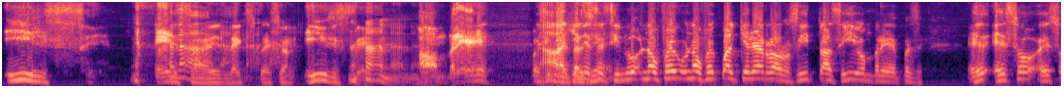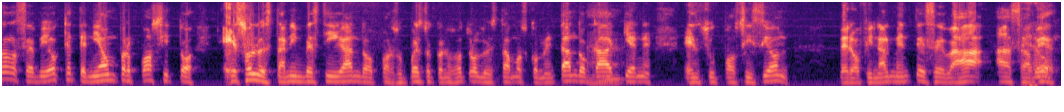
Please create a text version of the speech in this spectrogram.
irse. Esa es la expresión, irse. hombre, pues imagínese, si no, no, fue, no fue cualquier errorcito así, hombre, pues e, eso, eso se vio que tenía un propósito, eso lo están investigando, por supuesto que nosotros lo estamos comentando, cada quien en su posición, pero finalmente se va a saber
